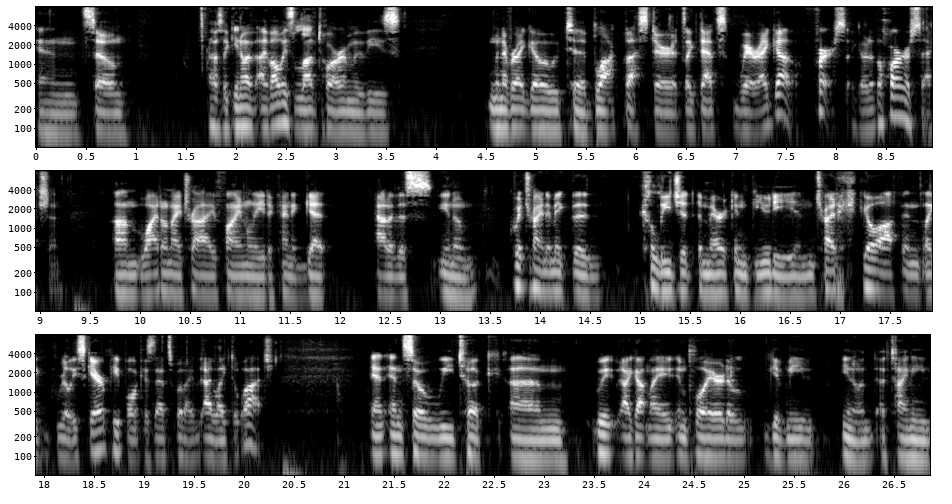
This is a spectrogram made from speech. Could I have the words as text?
and so I was like, you know, I've, I've always loved horror movies. Whenever I go to Blockbuster, it's like that's where I go first. I go to the horror section. Um, why don't I try finally to kind of get out of this, you know, quit trying to make the collegiate American beauty and try to go off and like really scare people because that's what I, I like to watch. And and so we took, um, we I got my employer to give me, you know, a tiny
